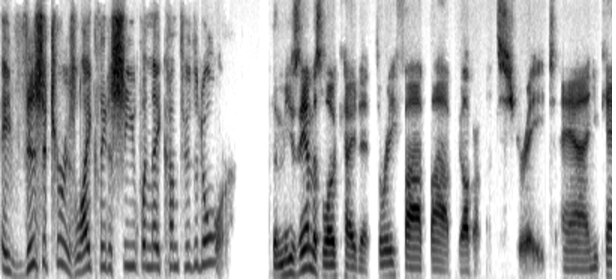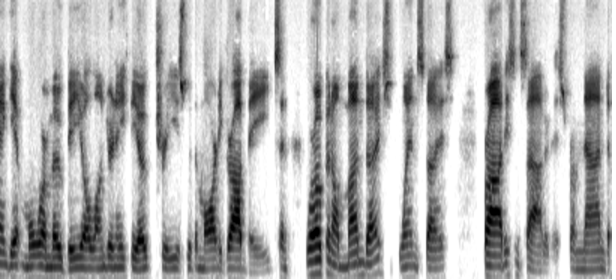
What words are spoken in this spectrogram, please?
a visitor is likely to see when they come through the door. The museum is located at 355 Government Street, and you can't get more mobile underneath the oak trees with the Mardi Gras beads. And we're open on Mondays, Wednesdays, Fridays and Saturdays from 9 to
